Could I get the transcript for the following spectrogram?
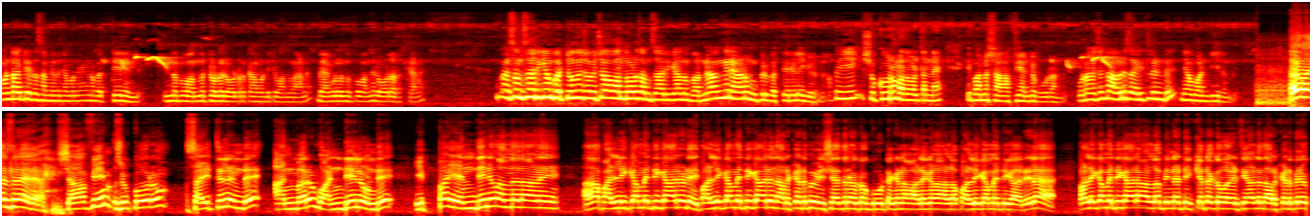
കോൺടാക്ട് ചെയ്ത സമയത്ത് ഞാൻ പറഞ്ഞു ഇങ്ങനെ ബത്തേരിയുണ്ട്. ഇന്നിപ്പോൾ വന്നിട്ടുള്ള ഓർഡർ എടുക്കാൻ വേണ്ടിയിട്ട് വന്നതാണ്. ബാംഗ്ലൂരിൽ നിന്ന് ഇപ്പോൾ വന്ന് ഓർഡർ എടുക്കാണ്. സംസാരിക്കാൻ പറ്റുമെന്ന് ചോദിച്ചാൽ വന്നോട് സംസാരിക്കാമെന്ന് പറഞ്ഞു. അങ്ങനെയാണ് മൂപ്പര് ബത്തേരിയിലേക്ക് വരുന്നത്. അപ്പോൾ ഈ ഷുക്കൂറും അതുപോലെ തന്നെ ഈ പറഞ്ഞ ഷാഫി എന്റെ കൂടെ ഉണ്ട്. കൂടെ വെച്ചിട്ട് അവർ സൈറ്റിലുണ്ട് ഞാൻ വണ്ടിയിലുണ്ട്. അത് മനസ്സിലായില്ലേ? ഷാഫിയും ഷുക്കൂറും സൈറ്റിലുണ്ട് അൻവർ വണ്ടിയിലുണ്ട്. ഇപ്പം എന്തിനു വന്നതാണ്? ആ പള്ളി കമ്മിറ്റിക്കാരുടെ പള്ളി കമ്മിറ്റിക്കാർ നറുക്കെടുപ്പ് വിഷയത്തിനൊക്കെ കൂട്ടിക്കുന്ന ആളുകളാണല്ലോ പള്ളി കമ്മിറ്റിക്കാർ അല്ലേ പള്ളി കമ്മിറ്റിക്കാരാണല്ലോ പിന്നെ ടിക്കറ്റ് ഒക്കെ മേടിച്ചാണ്ട് നറുക്കെടുപ്പിന്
